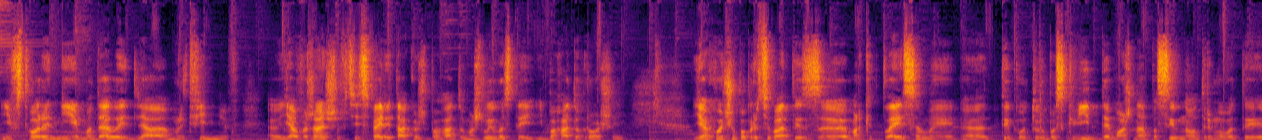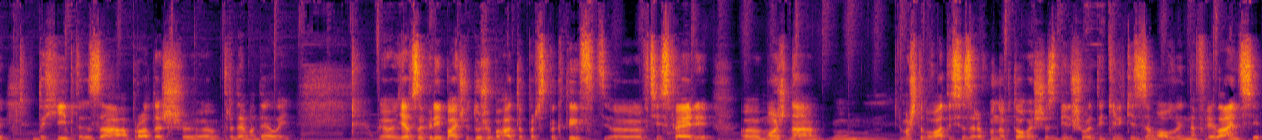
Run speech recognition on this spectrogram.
і в створенні моделей для мультфільмів. Е, Я вважаю, що в цій сфері також багато можливостей і багато грошей. Я хочу попрацювати з маркетплейсами е, типу TurboSquid, де можна пасивно отримувати дохід за продаж 3D-моделей. Е, Я взагалі бачу дуже багато перспектив е, в цій сфері. Е, Можна масштабуватися за рахунок того, що збільшувати кількість замовлень на фрілансі,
